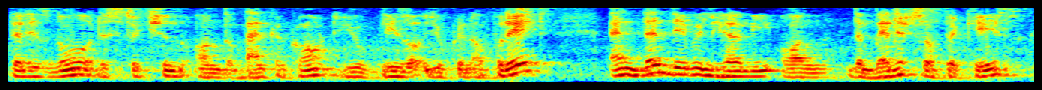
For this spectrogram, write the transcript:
There is no restriction on the bank account. You please, you can operate, and then they will hear me on the merits of the case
